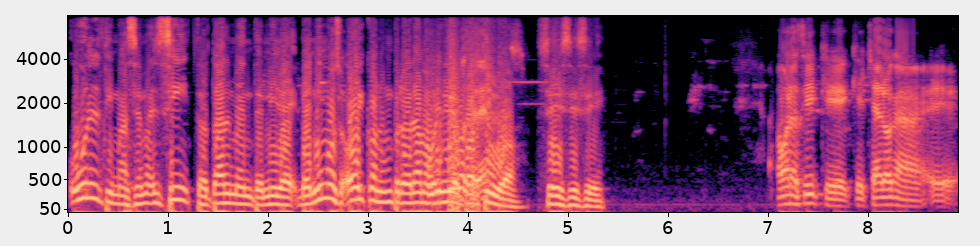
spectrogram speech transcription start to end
Última semana, sí, totalmente. Mire, venimos hoy con un programa muy deportivo. eventos. Sí, sí, sí. Ahora sí, que, que echaron a... eh,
